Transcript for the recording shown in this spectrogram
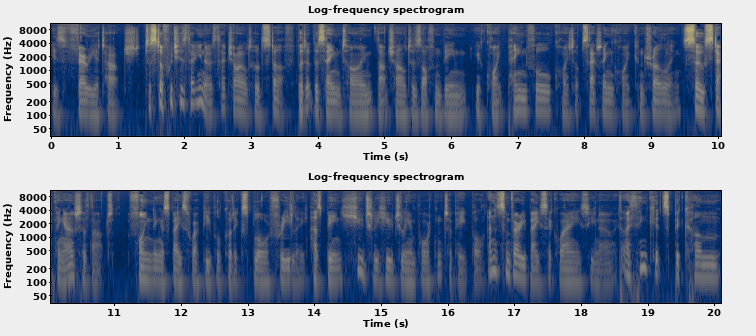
is very attached to stuff which is their, you know, it's their childhood stuff. But at the same time, that child has often been you know, quite painful, quite upsetting, quite controlling. So stepping out of that finding a space where people could explore freely has been hugely, hugely important to people. And in some very basic ways, you know. I think it's become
